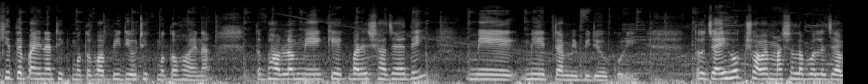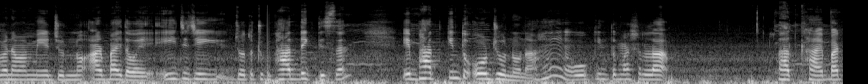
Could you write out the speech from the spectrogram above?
খেতে পাই না ঠিক মতো বা ভিডিও ঠিক মতো হয় না। তো ভাবলাম মেয়েকে একবারে সাজায় দিই, মেয়ে, মেয়েরটা আমি ভিডিও করি। তো যাই হোক, সবাই মাসাল্লাহ বলে যাবেন আমার মেয়ের জন্য। আর বাই দাওয়াই এই যে যেই যতটুকু ভাত দেখতেছেন, এই ভাত কিন্তু ওর জন্য না হ্যাঁ? ও কিন্তু মাসাল্লাহ ভাত খায় বাট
